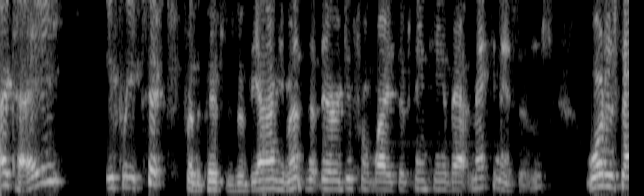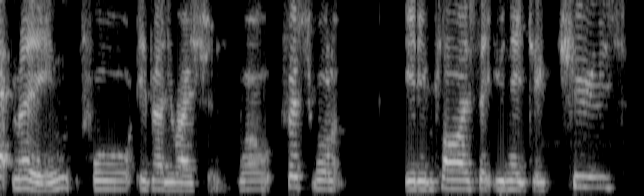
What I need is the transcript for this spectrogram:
okay, if we accept for the purposes of the argument that there are different ways of thinking about mechanisms, what does that mean for evaluation? Well, first of all, it implies that you need to choose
